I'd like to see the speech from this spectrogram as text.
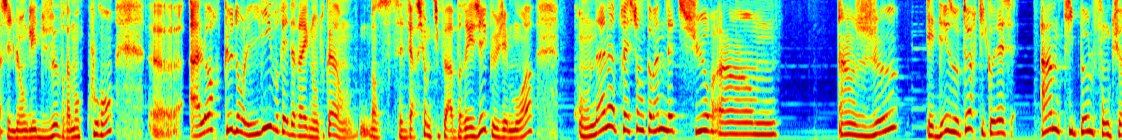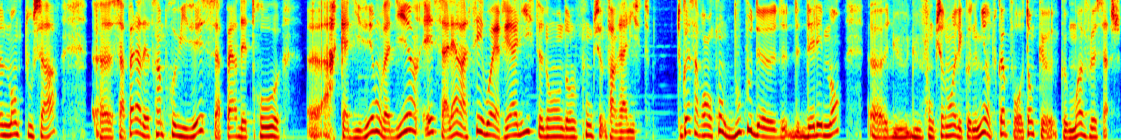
c'est de l'anglais du jeu vraiment courant, euh, alors que dans le livret de règles, en tout cas dans cette version un petit peu abrégée que j'ai moi, on a l'impression quand même d'être sur un un jeu et des auteurs qui connaissent un petit peu le fonctionnement de tout ça. Euh, ça n'a pas l'air d'être improvisé, ça n'a pas l'air d'être trop euh, arcadisé, on va dire, et ça a l'air assez ouais, réaliste dans, le fonctionnement. Enfin, réaliste. En tout cas, ça prend en compte beaucoup d'éléments euh, du, fonctionnement de l'économie, en tout cas pour autant que, moi je le sache.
